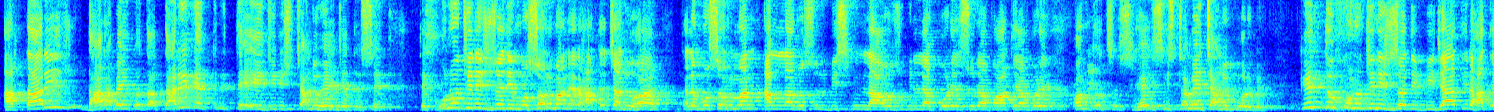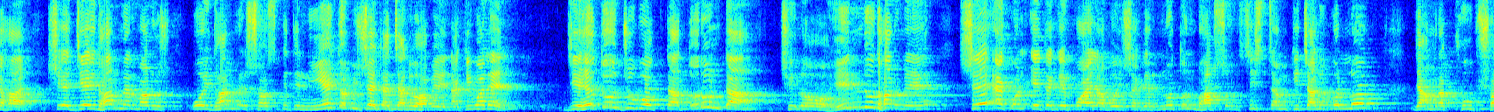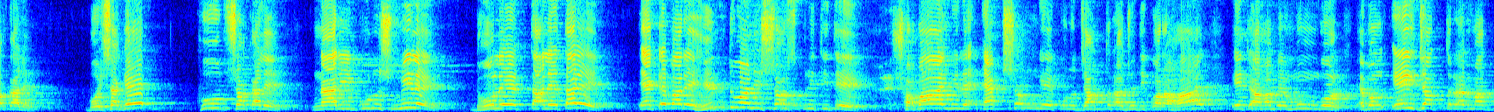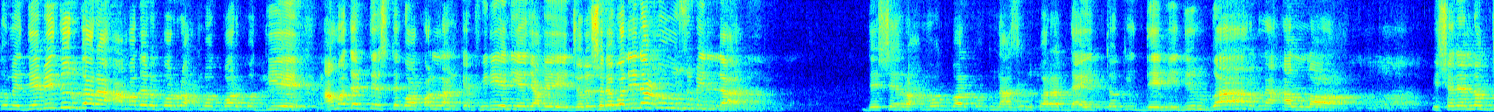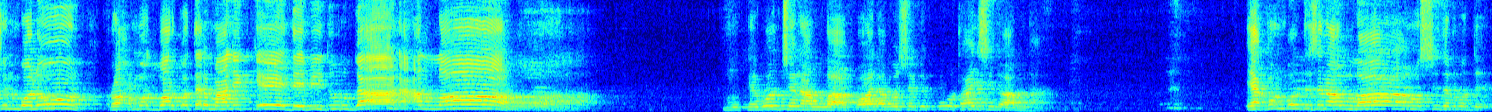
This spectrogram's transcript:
আর তারই ধারাবাহিকতা, তারই নেতৃত্বে এই জিনিস চালু হয়ে যেতেছে। তো কোনো জিনিস যদি মুসলমানের হাতে চালু হয়, তাহলে মুসলমান আল্লাহ রসুল বিসমিল্লা আউজবিল্লা পড়ে, সুরা ফাতেহা পড়ে, অন্তত সেই সিস্টেমেই চালু করবে। কিন্তু কোনো জিনিস যদি বিজাতির হাতে হয়, সে যেই ধর্মের মানুষ, ওই ধর্মের সংস্কৃতি নিয়েই তো বিষয়টা চালু হবে, নাকি বলেন? যেহেতু যুবকটা, তরুণটা ছিল হিন্দু ধর্মে সে এখন এটাকে পয়লা বৈশাখের নতুন ভার্সন সিস্টেম কি চালু করল? যে আমরা খুব সকালে, বৈশাখে খুব সকালে নারী পুরুষ মিলে ঢোলের তালে তালে একেবারে হিন্দুয়ানি সংস্কৃতিতে সবাই মিলে একসঙ্গে কোনো যাত্রা যদি করা হয়, এটা হবে মঙ্গল। এবং এই যাত্রার মাধ্যমে দেবী দুর্গারা আমাদের উপর রহমত, বরকত দিয়ে আমাদের দেশ থেকে অকল্যাণকে ফিরিয়ে নিয়ে যাবে। জোরে সোরে বলি না দেশে রহমত, বরকত নাজিল করার দায়িত্ব কি দেবী দুর্গার না আল্লাহ? মিশনের লোকজন বলুন, রহমত, বরকতের মালিক কে? দেবী দুর্গা না আল্লাহ? মুখে বলছেন আল্লাহ, পয়লা বৈশাখে কোথায় ছিল আল্লাহ? এখন বলতেছেন আল্লাহ মসজিদের মধ্যে।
